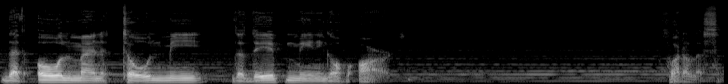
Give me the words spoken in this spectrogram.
that old man told me the deep meaning of art. What a lesson.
